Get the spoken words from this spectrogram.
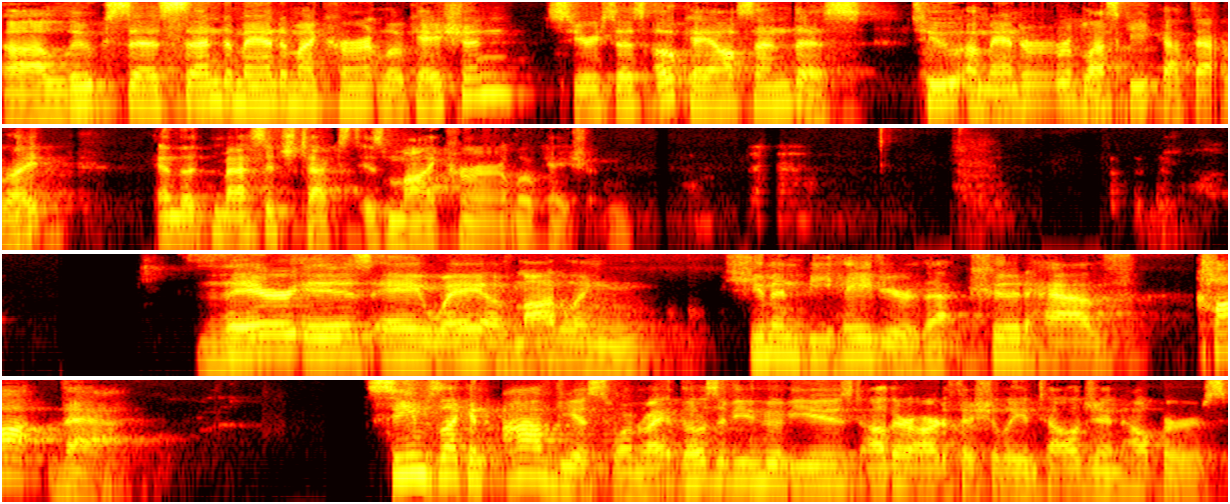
Uh, Luke says, send Amanda my current location. Siri says, okay, I'll send this to Amanda Wroblewski. Got that right. And the message text is my current location. there is a way of modeling human behavior that could have caught that. Seems like an obvious one, right? Those of you who have used other artificially intelligent helpers,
